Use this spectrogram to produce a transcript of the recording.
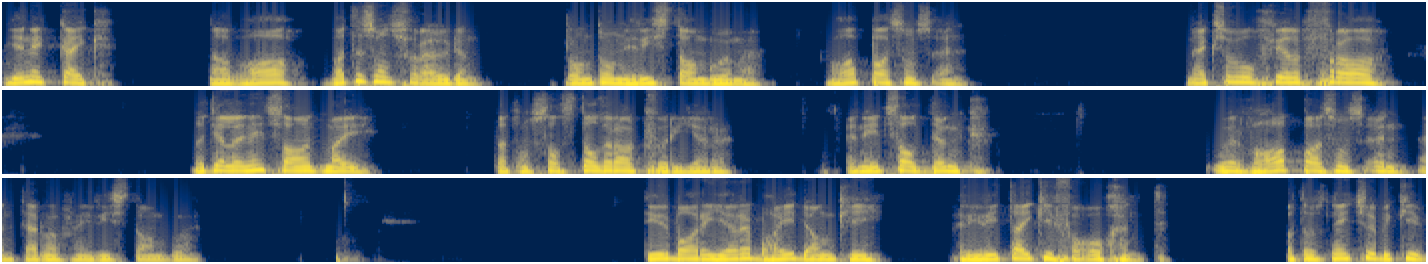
weer net kyk na waar wat is ons verhouding rondom hierdie stambome? Waar pas ons in? En ek sou wil vir julle vra dat julle net saam met my dat ons sal stil raak voor die Here en net sal dink oor waar pas ons in in terme van hierdie stamboom. Dierbare Here, baie dankie vir hierdie tydjie vanoggend wat ons net so 'n bietjie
